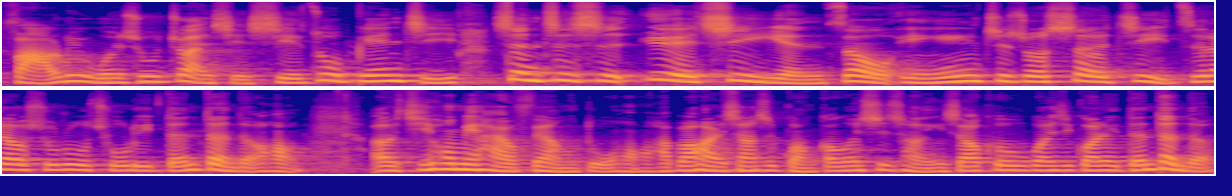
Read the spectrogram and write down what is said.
法律文书撰写、写作编辑，甚至是乐器演奏、影音制作、设计、资料输入出。处理等等的哈，呃，其实后面还有非常多哈，还包含像是广告跟市场营销、客户关系管理等等的，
